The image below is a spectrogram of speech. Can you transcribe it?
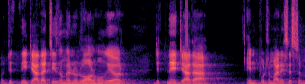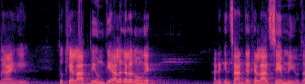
और जितनी ज़्यादा चीज़ों में इन्वॉल्व होंगे और जितने ज़्यादा इनपुट हमारे सिस्टम में आएँगी तो ख्यालात भी उनके अलग अलग होंगे। हर एक इंसान का ख्यालात सेम नहीं होता।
